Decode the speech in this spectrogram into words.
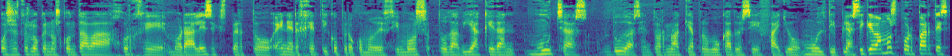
Pues esto es lo que nos contaba Jorge Morales, experto energético, pero como decimos, todavía quedan muchas dudas en torno a qué ha provocado ese fallo múltiple. Así que vamos por partes.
